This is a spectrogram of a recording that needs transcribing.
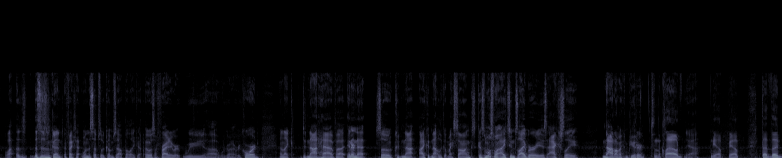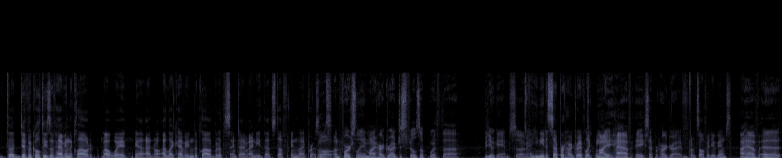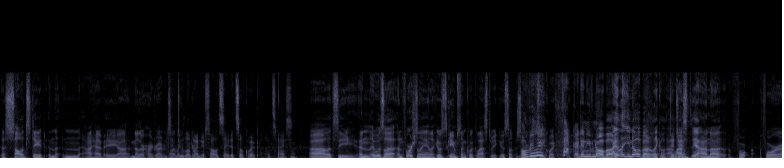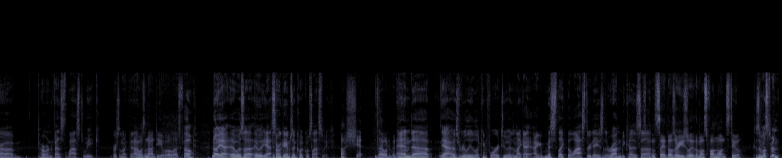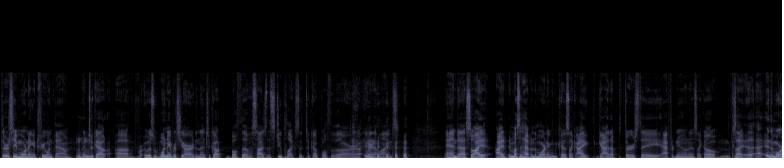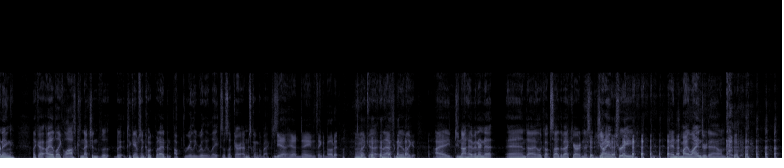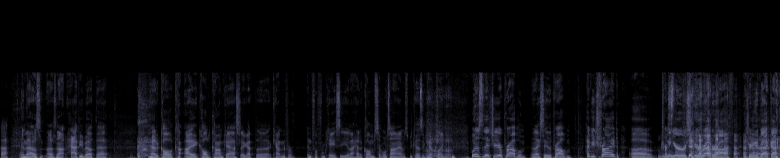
this isn't going to affect when this episode comes out, but like it was a Friday where we uh, were going to record and like did not have uh, internet, so could not I could not look at my songs because most of my iTunes library is actually not on my computer. it's in the cloud. Yeah. Yep, yep. The the the difficulties of having the cloud outweigh. Yeah, I don't know. I like having the cloud, but at the same time, I need that stuff in my presence. Well, unfortunately, my hard drive just fills up with uh, video games. So I mean, you need a separate hard drive like me. I have a separate hard drive. but it's all video games. I have a, a solid state, and, the, and I have a uh, another hard drive inside I my do love my new solid state. It's so quick. It's nice. Uh, let's see, and it was uh, unfortunately like it was Games Done Quick last week. It was some, Oh summer Games really? Done Quick. Fuck! I didn't even know about I it. I let you know about it like uh, Did you? last yeah on uh for for um, Department of Defense last week or something like that. I wasn't on DOO last week. oh no yeah it was uh it was, yeah Summer Games Done Quick was last week. Oh shit! That would have been And fun. uh, yeah, I was really looking forward to it, and like I, I missed like the last three days of the run because I was uh, gonna say those are usually the most fun ones too. Because it must have been Thursday morning, a tree went down Mm-hmm. and took out. Uh, it was one neighbor's yard, and then it took out both the sides of this duplex. It took out both of our uh, internet lines. And uh, so I, I, it must have happened in the morning because like I got up Thursday afternoon and it's like oh because I uh, in the morning like I, I had like lost connection to, to Games Done Quick but I had been up really really late so it's like all right I'm just gonna go back to sleep. Yeah, yeah. I didn't even think about it. And like uh, in the afternoon, like I do not have internet, and I look outside the backyard, and there's a giant tree, and my lines are down, and that was I was not happy about that. Had to call. I called Comcast. I got the account info, info from Casey, and I had to call him several times because it kept like, "What is the nature of your problem?" And I say the problem. Have you tried uh, turning your your router off and turning it back on?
